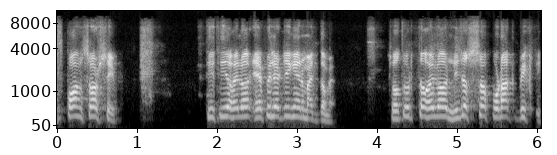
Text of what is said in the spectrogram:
স্পন্সরশিপ তৃতীয় হলো এফিলেটিং এর মাধ্যমে। চতুর্থ হলো নিজস্ব প্রোডাক্ট বিক্রি।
